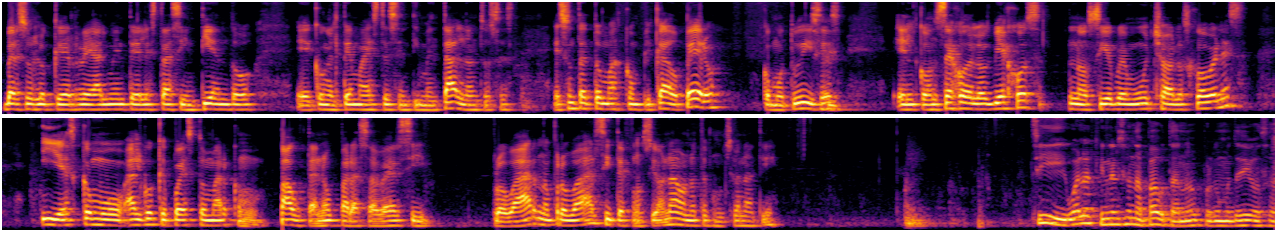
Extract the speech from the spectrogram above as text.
versus lo que realmente él está sintiendo eh, con el tema este sentimental, ¿no? Entonces es un tanto más complicado, pero como tú dices, el consejo de los viejos nos sirve mucho a los jóvenes y es como algo que puedes tomar como pauta, ¿no? Para saber si probar, no probar, si te funciona o no te funciona a ti. Sí, igual al final es una pauta, ¿no? Porque como te digo, o sea,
